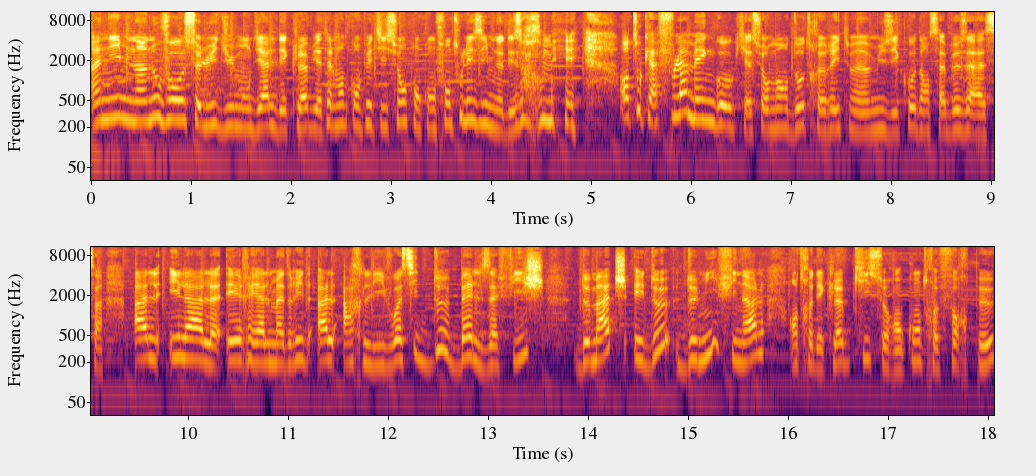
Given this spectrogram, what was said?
Un hymne, nouveau, celui du mondial des clubs. Il y a tellement de compétitions qu'on confond tous les hymnes désormais. En tout cas, Flamengo, qui a sûrement d'autres rythmes musicaux dans sa besace. Al Hilal et Real Madrid Al Ahly. Voici deux belles affiches de matchs et de demi-finales entre des clubs qui se rencontrent fort peu.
